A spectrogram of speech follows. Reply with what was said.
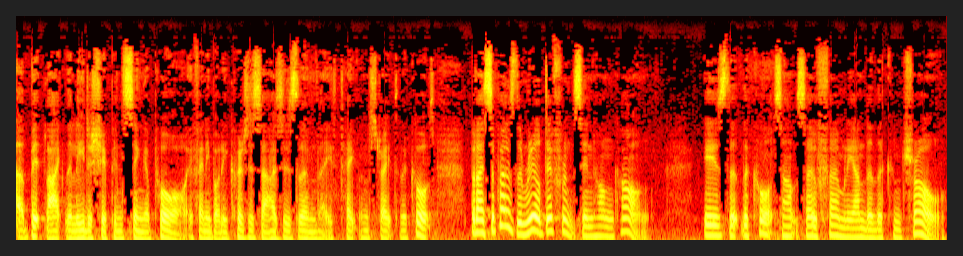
a, bit like the leadership in Singapore. If anybody criticises them, they take them straight to the courts. But I suppose the real difference in Hong Kong is that the courts aren't so firmly under the control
